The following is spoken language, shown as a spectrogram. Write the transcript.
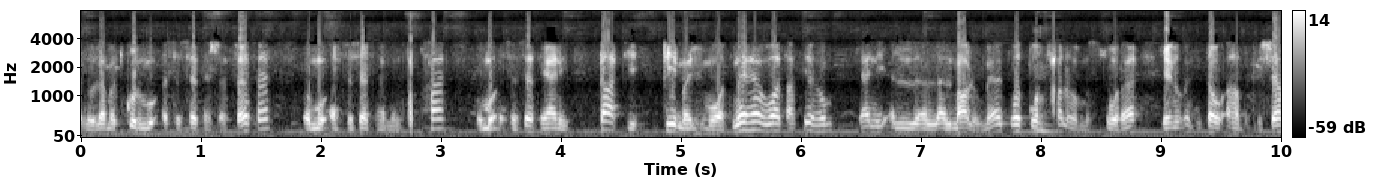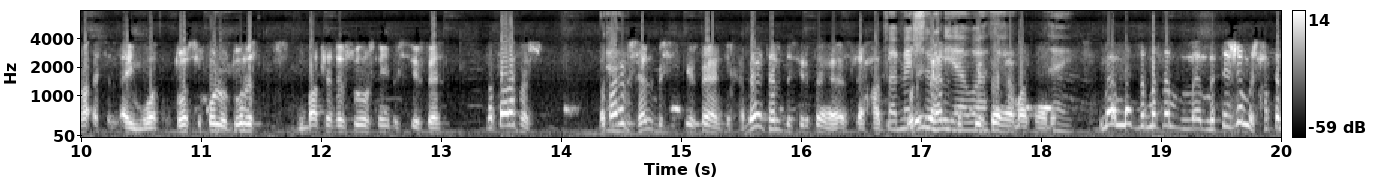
إنه لما تكون مؤسساتها شفافة ومؤسساتها منفتحة ومؤسساتها يعني تعطي قيمة لمواطنيها وتعطيهم يعني المعلومات وتوضح لهم الصورة. لأنه أنت تو أهبط في الشارع أسأل أي مواطن تونسي يقول له تونس بعد ثلاث شهور شنو باش يصير فيها؟ ما تعرفش. ما تعرفش هل باش يصير فيها انتخابات هل باش يصير فيها إصلاحات؟ فماش رؤيه واضحه ما ما ما تنجمش حتى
